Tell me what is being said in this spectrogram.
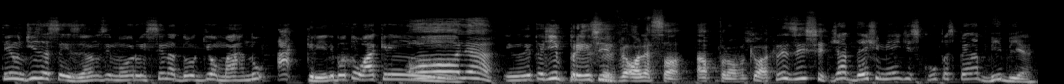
Tenho 16 anos e moro em Senador Guiomar, no Acre. Ele botou o Acre em, Olha! em letra de imprensa. Tive- olha só, a prova que o Acre existe. Já deixo minhas desculpas pela Bíblia,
